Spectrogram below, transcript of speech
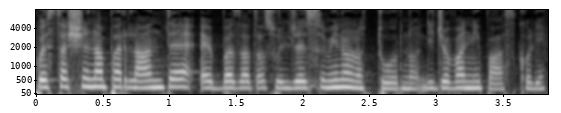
Questa scena parlante è basata sul Gelsomino notturno di Giovanni Pascoli.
